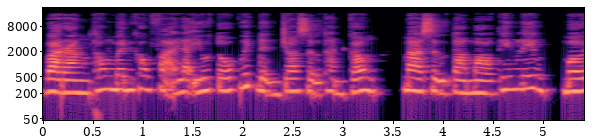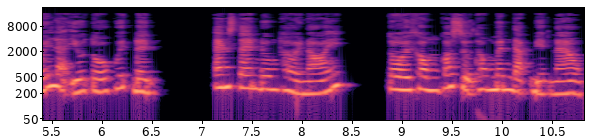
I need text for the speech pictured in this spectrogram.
và rằng thông minh không phải là yếu tố quyết định cho sự thành công mà sự tò mò thiêng liêng mới là yếu tố quyết định. Einstein đương thời nói, tôi không có sự thông minh đặc biệt nào,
